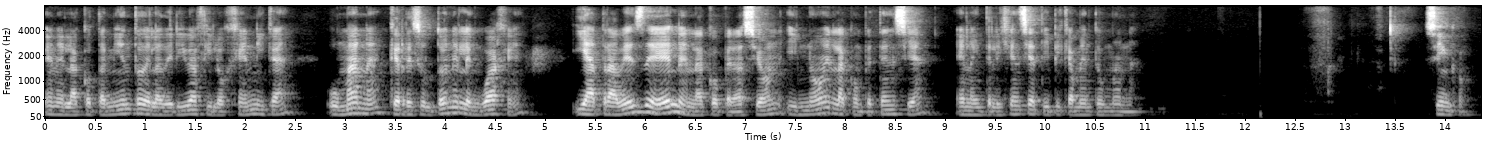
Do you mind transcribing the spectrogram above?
en el, acotamiento de la deriva filogénica humana que resultó en el lenguaje y a través de él en la cooperación y no en la competencia en la inteligencia típicamente humana. 5.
